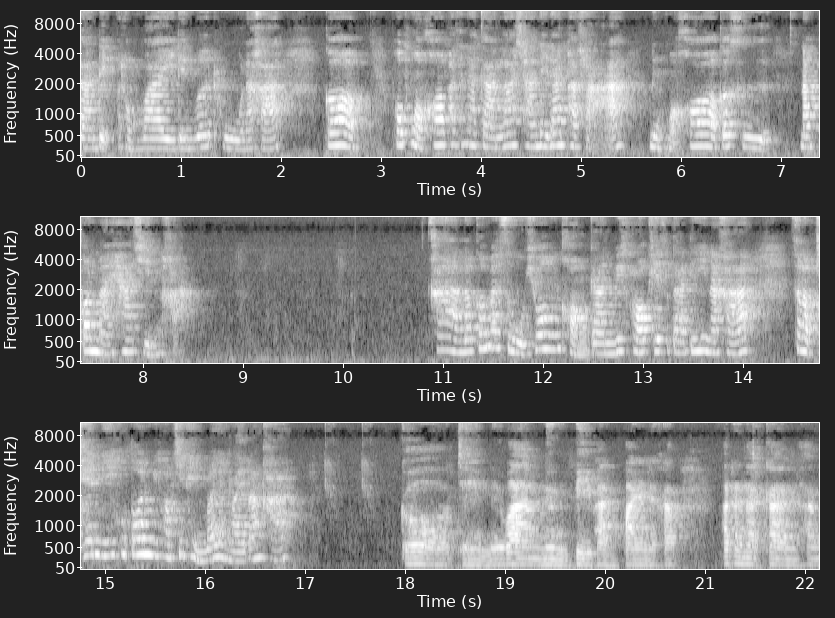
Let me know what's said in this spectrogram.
การเด็กปฐมวัย Denver 2นะคะ ก็พบหัวข้อพัฒนาการล่าช้าในด้านภาษา 1 หัวข้อก็คือนับก้อนไม้ 5 ชิ้นค่ะค่ะ แล้วก็มาสู่ช่วงของการวิเคราะห์ case study นะคะ สำหรับเคสนี้ครูต้นมีความคิดเห็นว่าอย่างไรบ้างคะ ก็จะเห็นได้ว่า 1 ปีผ่านไปนะครับ พัฒนาการทาง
